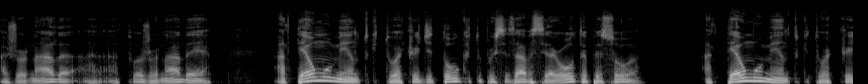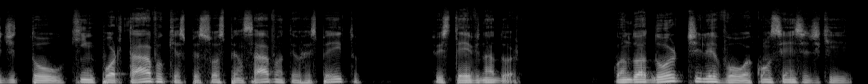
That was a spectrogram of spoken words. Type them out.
a jornada, a, a tua jornada é até o momento que tu acreditou que tu precisava ser outra pessoa, até o momento que tu acreditou que importava o que as pessoas pensavam a teu respeito, tu esteve na dor. Quando a dor te levou à consciência de que,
